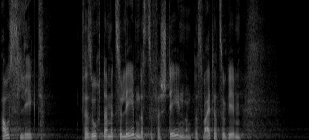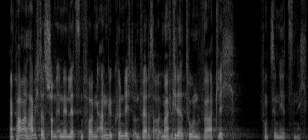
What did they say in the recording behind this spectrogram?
auslegt, versucht damit zu leben, das zu verstehen und das weiterzugeben. Ein paar Mal habe ich das schon in den letzten Folgen angekündigt und werde es auch immer wieder tun. Wörtlich funktioniert es nicht.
